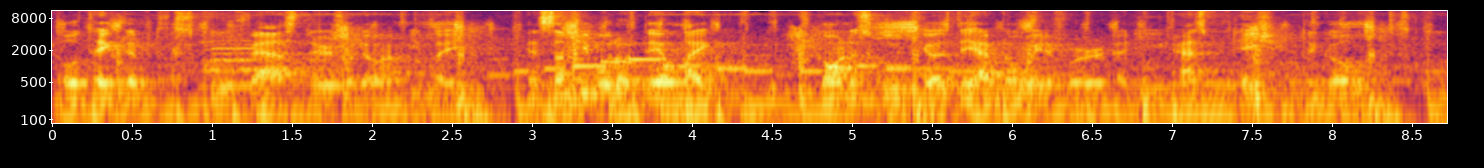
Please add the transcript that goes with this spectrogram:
it'll take them to school faster so they won't be late. And some people don't they don't like going to school because they have no way for any transportation to go to school.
